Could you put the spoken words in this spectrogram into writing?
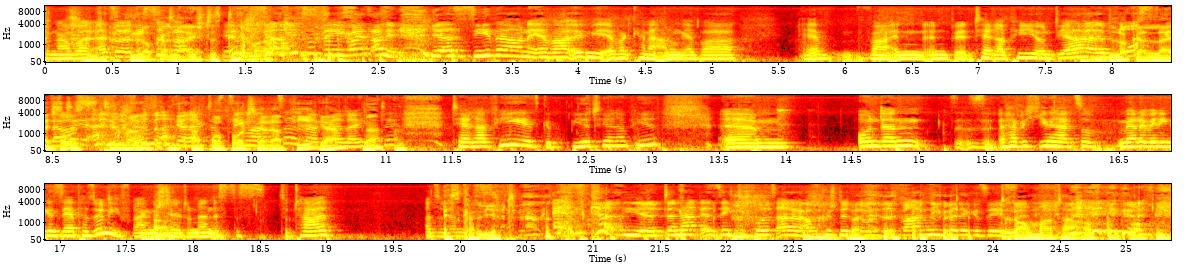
Genau, weil, also, das ist Locker leichtes ja, Thema. Ich weiß auch nicht. Ja, Caesar und er war irgendwie, er war, keine Ahnung, er war, er war in, in Therapie und ja, Prost, Locker leichtes genau, Thema. leichtes Apropos Thema, Therapie, locker gell, ne? Therapie, es gibt Biertherapie. Ähm, und dann habe ich ihn halt so mehr oder weniger sehr persönliche Fragen gestellt und dann ist das total also dann Eskaliert. Eskaliert. Dann hat er sich die Pulsadern aufgeschnitten und das war nie wieder gesehen. ne? Traumata aufgebrochen.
